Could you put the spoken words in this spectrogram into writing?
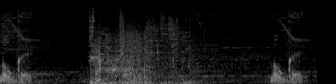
Okay. Okay. Something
